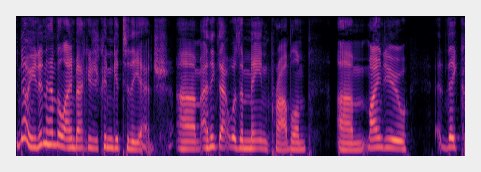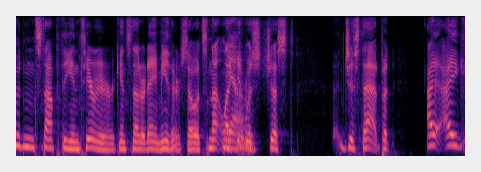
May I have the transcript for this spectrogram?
No, you didn't have the linebackers. You couldn't get to the edge. Um, I think that was a main problem. Um, mind you, they couldn't stop the interior against Notre Dame either. So it's not like Yeah. it was just just that. But I,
